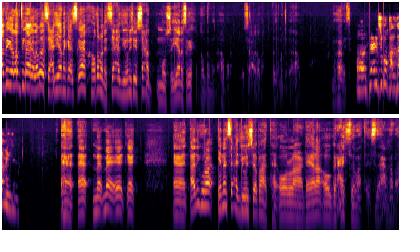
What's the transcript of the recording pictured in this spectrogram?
adiga laftigaaga labada saacad yaana ka iskaga iyo muuse yaana iskaga habo ma eeg eeg adiguna ina saacad yoonisa baa tahay oo laadheera oo garxajisa baa tahay sida xaqada.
